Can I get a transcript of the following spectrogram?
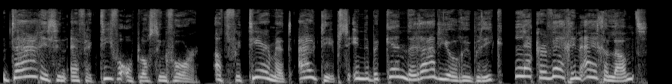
Daar is een effectieve oplossing voor. Adverteer met uittips in de bekende radiorubriek Lekker weg in eigen land.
